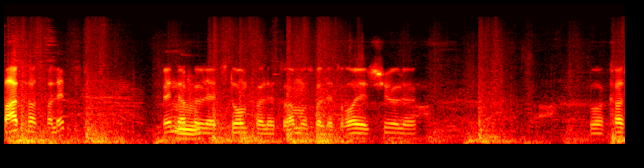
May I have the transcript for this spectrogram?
Bartas verletzt. Bender Mhm. verletzt, Storm verletzt, Ramos verletzt, Reus, Schirle. Boah, krass.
